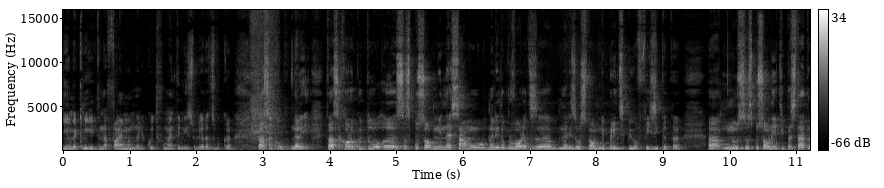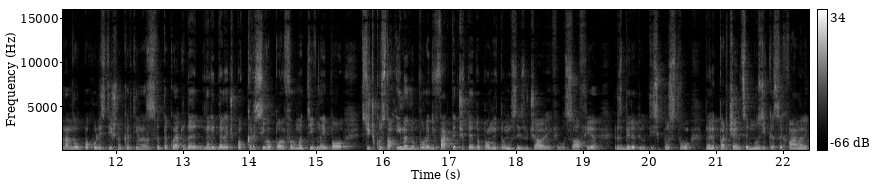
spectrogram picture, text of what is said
имаме книгите на Файман, нали, които в момента ни изолират звука. Това са, нали, това са хора, които а, са способни не само нали, да говорят за, нали, за основни принципи в физиката, а, но са способни да ти представят една много по-холистична картина за света, която да е нали, далеч по-красива, по-информативна и по всичко останало. Именно поради факта, че те допълнително са изучавали философия, разбирате от изкуство, нали, парченце, музика са хванали.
